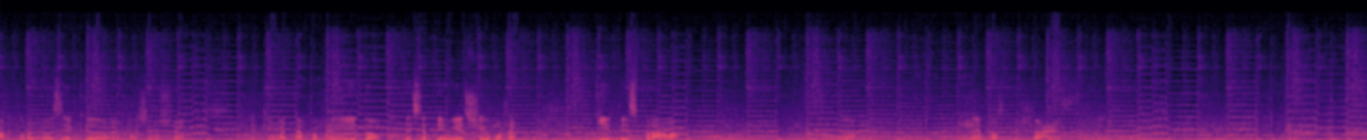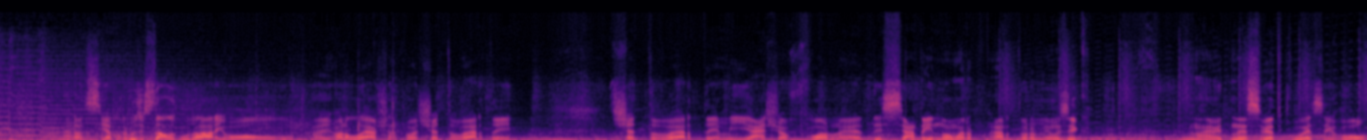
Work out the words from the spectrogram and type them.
Артура Мюзик. Ну, і бачимо, що такими темпами і до 10 м'ячів може дійти справа. Не поспішає з цим рішенням. Зараз здалеку удар і гол. Ігор Левченко, четвертий. Четвертий м'яч оформлює 10-й номер Артур Мюзик. Навіть не святкує цей гол.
